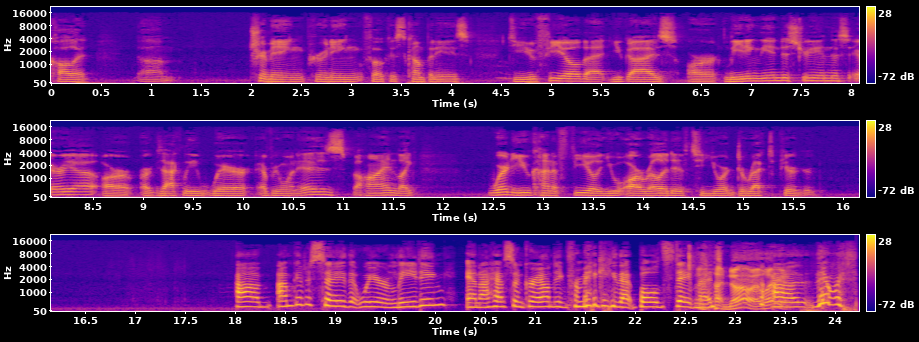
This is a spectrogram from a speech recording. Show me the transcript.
call it um, trimming, pruning focused companies. Do you feel that you guys are leading the industry in this area, or are exactly where everyone is behind? Like, where do you kind of feel you are relative to your direct peer group? Um, I'm going to say that we are leading, and I have some grounding for making that bold statement. no, I like uh, it. There was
